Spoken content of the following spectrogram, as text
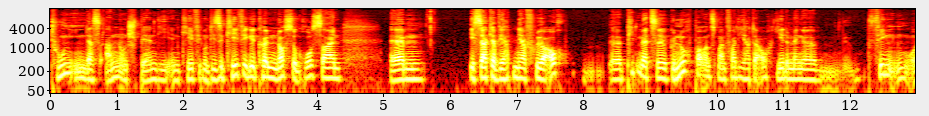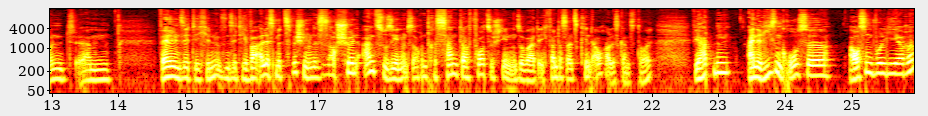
tun ihnen das an und sperren die in Käfige. Und diese Käfige können noch so groß sein. Ähm, ich sag ja, wir hatten ja früher auch äh, Piepmetze genug bei uns. Mein Vati hatte auch jede Menge Finken und ähm, Wellensittiche, Nymphensittiche, war alles mit zwischen. Und es ist auch schön anzusehen und es ist auch interessant davor zu stehen und so weiter. Ich fand das als Kind auch alles ganz toll. Wir hatten eine riesengroße Außenvoliere.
